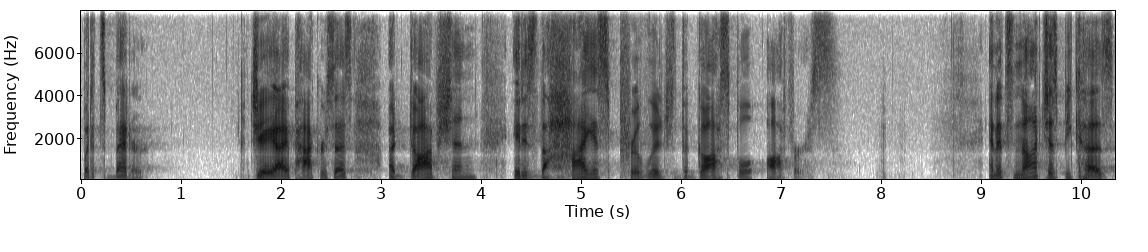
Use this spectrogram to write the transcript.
but it's better. J.I. Packer says, adoption, it is the highest privilege the gospel offers. And it's not just because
